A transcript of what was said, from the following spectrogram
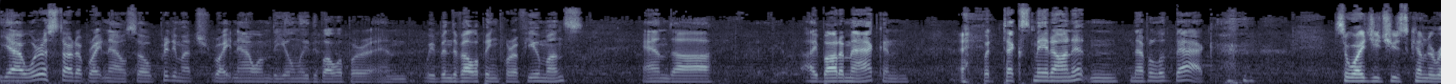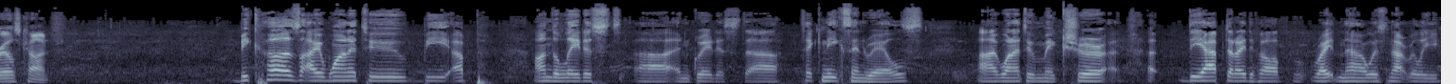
Yeah, we're a startup right now, so pretty much right now I'm the only developer, and we've been developing for a few months. And uh, I bought a Mac and put TextMate on it and never looked back. so why did you choose to come to RailsConf? Because I wanted to be up on the latest uh, and greatest uh, techniques in Rails. I wanted to make sure uh, the app that I develop right now is not really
